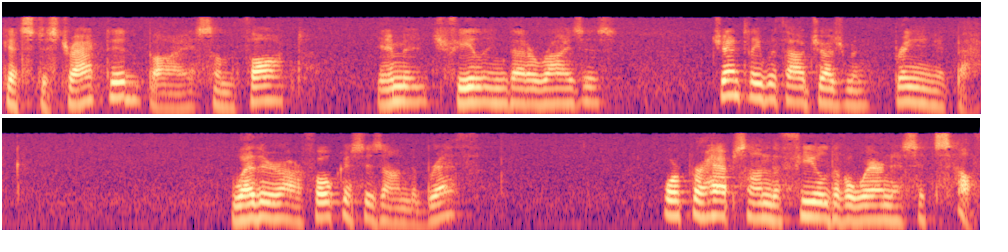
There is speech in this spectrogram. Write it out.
Gets distracted by some thought, image, feeling that arises, gently without judgment, bringing it back whether our focus is on the breath or perhaps on the field of awareness itself,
